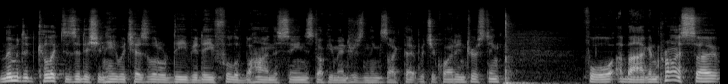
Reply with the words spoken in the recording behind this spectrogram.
limited collector's edition here, which has a little DVD full of behind-the-scenes documentaries and things like that, which are quite interesting for a bargain price. So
